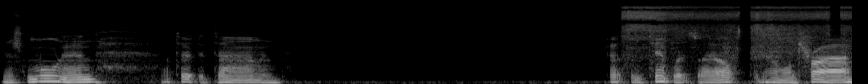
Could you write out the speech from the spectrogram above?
This morning, I took the time and cut some templates out that I'm gonna try.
